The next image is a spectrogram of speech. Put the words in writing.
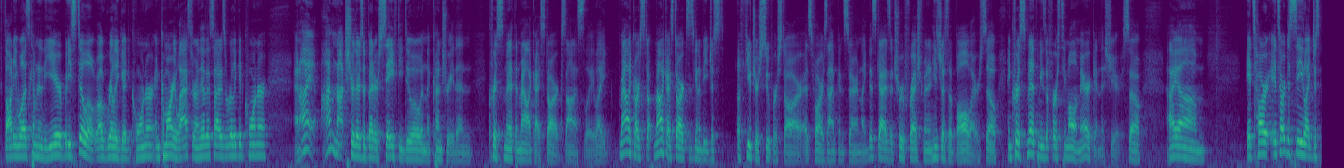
thought he was coming into the year, but he's still a, a really good corner. And Kamari Lassiter on the other side is a really good corner. And I I'm not sure there's a better safety duo in the country than Chris Smith and Malaki Starks, honestly. Like Malaki, Malaki Starks is going to be just a future superstar as far as I'm concerned. Like this guy is a true freshman and he's just a baller. So and Chris Smith means the first team All American this year. So I um it's hard it's hard to see like just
